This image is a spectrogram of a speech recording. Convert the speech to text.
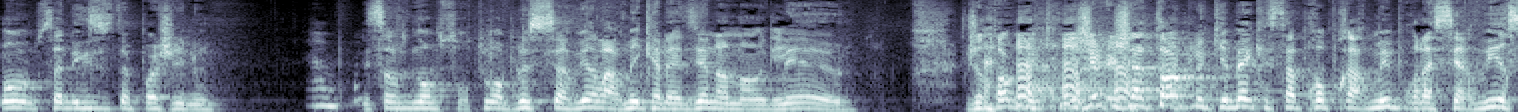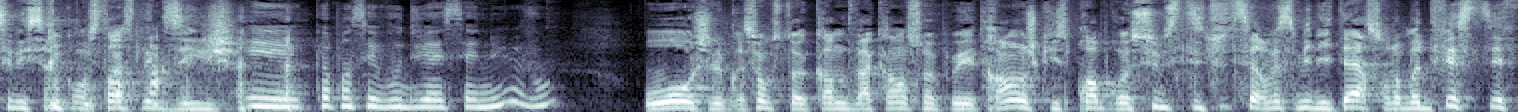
Non, ça n'existe pas chez nous. Ah bon? surtout, en plus, servir l'armée canadienne en anglais. Euh, j'attends que, le Québec ait sa propre armée pour la servir si les circonstances l'exigent. Et que pensez-vous du SNU, vous? Oh, j'ai l'impression que c'est un camp de vacances un peu étrange qui se pour un substitut de service militaire sur le mode festif.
